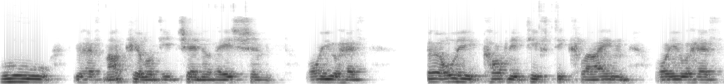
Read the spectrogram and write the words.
"Oh, you have macular degeneration, or you have early cognitive decline, or you have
